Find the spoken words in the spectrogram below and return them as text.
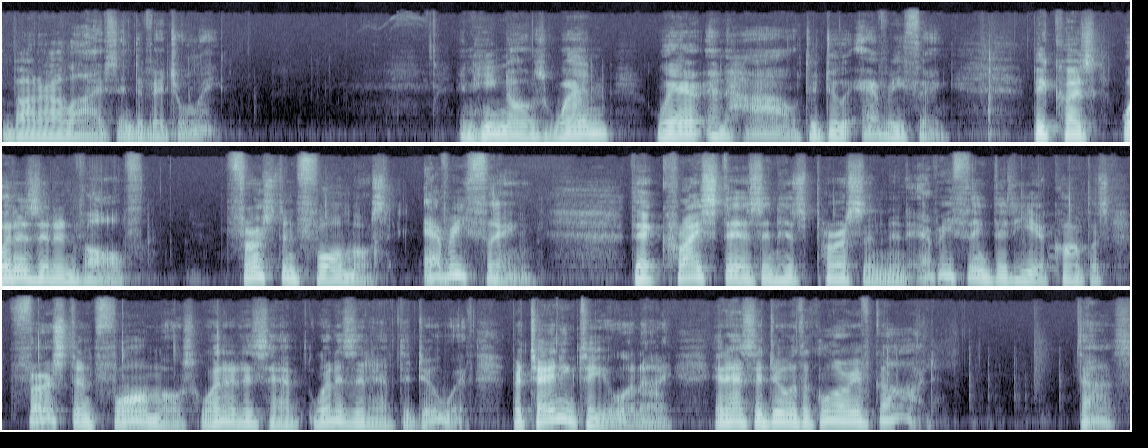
about our lives individually. And he knows when, where, and how to do everything. Because what does it involve? First and foremost, everything that Christ is in his person and everything that he accomplished, first and foremost, what, it is have, what does it have to do with? Pertaining to you and I, it has to do with the glory of God. It does.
